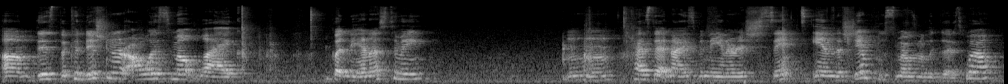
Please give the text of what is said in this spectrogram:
Um, this the conditioner always smelled like bananas to me. Mm hmm Has that nice banana-ish scent. And the shampoo smells really good as well.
